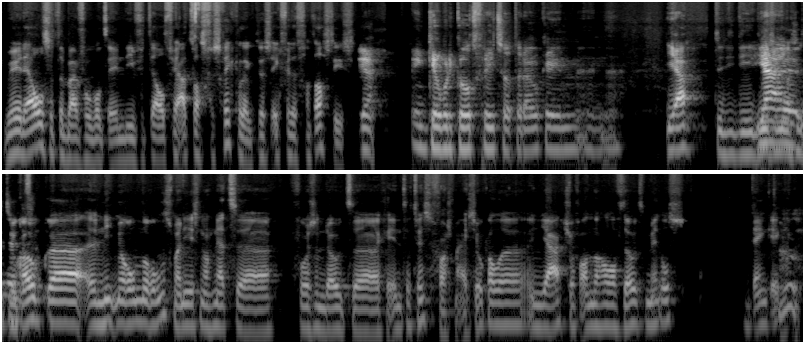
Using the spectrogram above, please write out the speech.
Weird Al zit er bijvoorbeeld in, die vertelt, ja, het was verschrikkelijk, dus ik vind het fantastisch. Ja, en Gilbert Gottfried zat er ook in. En, uh... Ja, die, die, die ja, is natuurlijk ook uh, niet meer onder ons, maar die is nog net voor zijn dood geïnterviewd. Volgens mij is hij ook al een jaartje of anderhalf dood inmiddels denk ik. Oh.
